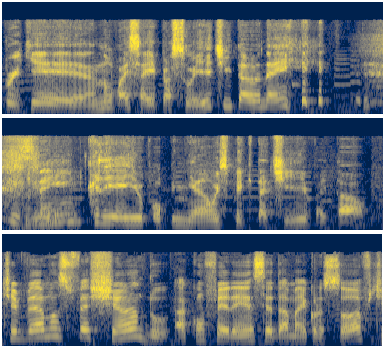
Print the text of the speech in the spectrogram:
Porque não vai sair pra Switch, então eu nem. nem criei opinião, expectativa e tal. Tivemos fechando a conferência da Microsoft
